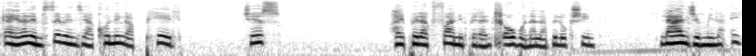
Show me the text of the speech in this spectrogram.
Kanye nalemsebenzi yakhona engapheli. Jesu. Hayi phela kufani phela inhlobo nalapha elokushini. La nje mina ey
